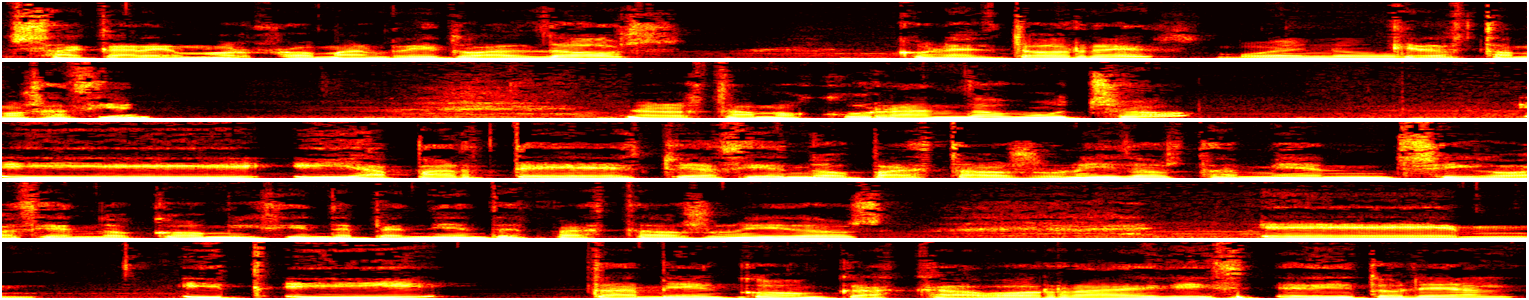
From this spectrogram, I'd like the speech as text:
sacaremos Roman Ritual 2 con el Torres, Bueno, que lo estamos haciendo. Nos lo estamos currando mucho. Y, y aparte estoy haciendo para Estados Unidos, también sigo haciendo cómics independientes para Estados Unidos. Eh, y, y también con Cascaborra Edi- Editorial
